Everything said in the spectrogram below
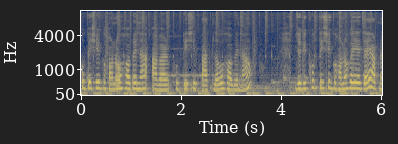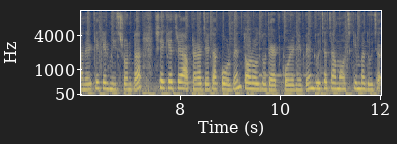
খুব বেশি ঘনও হবে না, আবার খুব বেশি পাতলাও হবে না। যদি খুব বেশি ঘন হয়ে যায় আপনাদের কেকের মিশ্রণটা, সেক্ষেত্রে আপনারা যেটা করবেন, তরল দুধ অ্যাড করে নেবেন, দুই চা চামচ কিংবা দুই চা,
